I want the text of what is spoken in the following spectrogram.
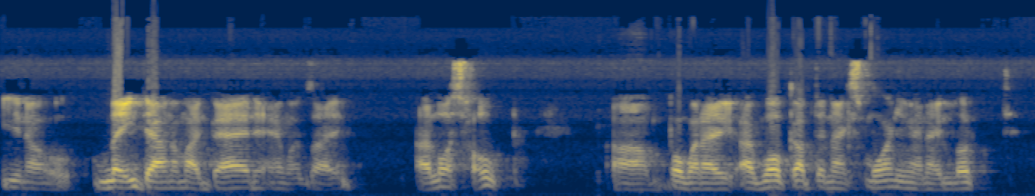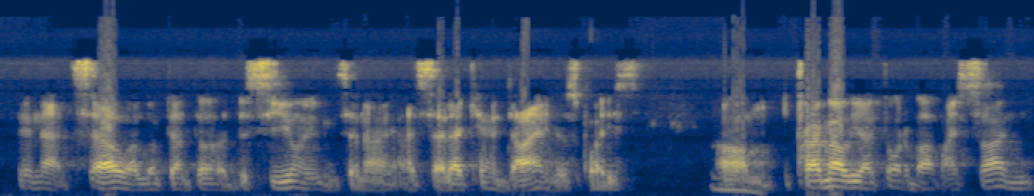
you know, laid down on my bed and was like, I lost hope. Um, but when I, I woke up the next morning and I looked in that cell, I looked at the, the ceilings and I, I said, I can't die in this place. Mm-hmm. Um, primarily, I thought about my son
